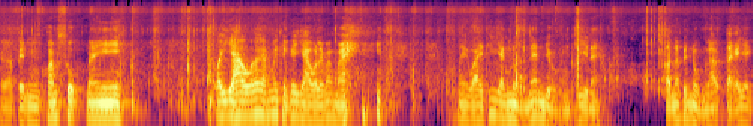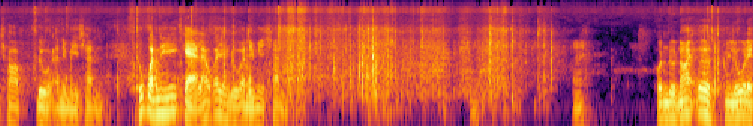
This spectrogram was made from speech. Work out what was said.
ก็เป็นความสุขในวัยเยาว์แล้วกันไม่ถึงกับเยาว์อะไรมากมาย ในวัยที่ยังหนุ่มแน่นอยู่ของพี่นะ ตอนนั้นเป็นหนุ่มแล้ว แต่ก็ยังชอบดูแอนิเมชันทุกวันนี้แก่แล้วก็ยังดูแอนิเมชันคนดูน้อยเออ ไม่รู้เลย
